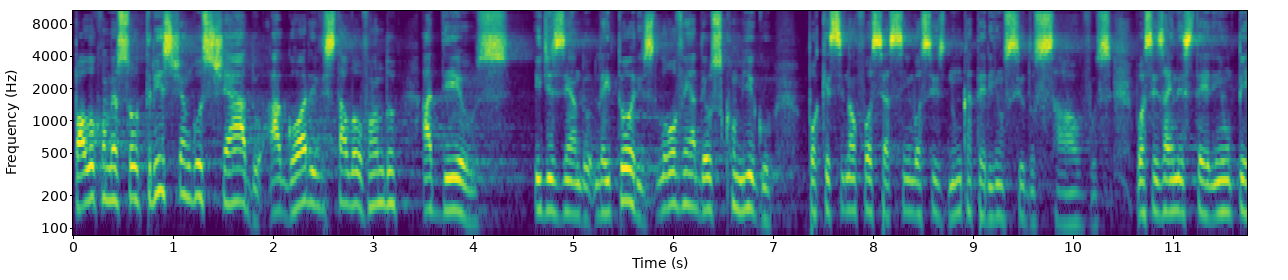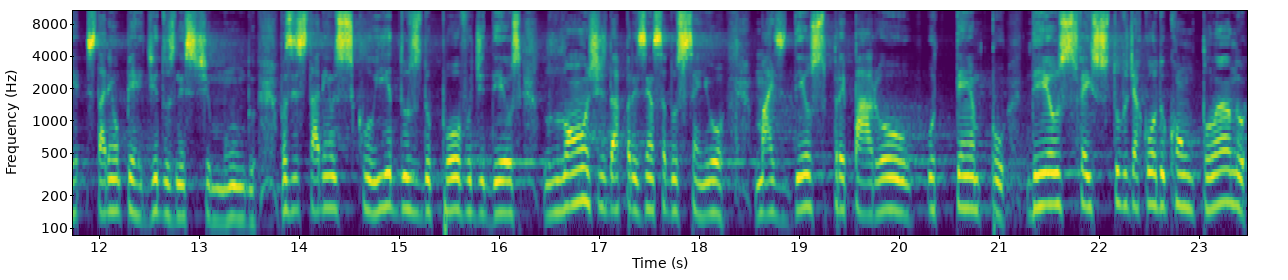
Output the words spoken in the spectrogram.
Paulo começou triste e angustiado, agora ele está louvando a Deus e dizendo: Leitores, louvem a Deus comigo, porque se não fosse assim, vocês nunca teriam sido salvos, vocês ainda estariam, estariam perdidos neste mundo, vocês estariam excluídos do povo de Deus, longe da presença do Senhor. Mas Deus preparou o tempo, Deus fez tudo de acordo com um plano.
